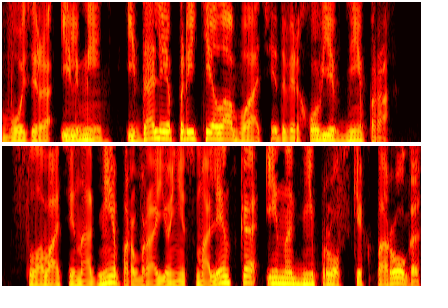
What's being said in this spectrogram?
в озеро Ильмень и далее по реке Лавати до верховьев Днепра. Словати на Днепр в районе Смоленска и на Днепровских порогах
